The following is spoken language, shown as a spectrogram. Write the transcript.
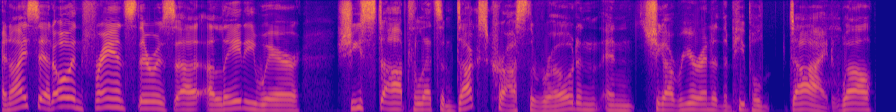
And I said, "Oh, in France, there was a, a lady where she stopped to let some ducks cross the road, and and she got rear-ended. The people died. Well,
